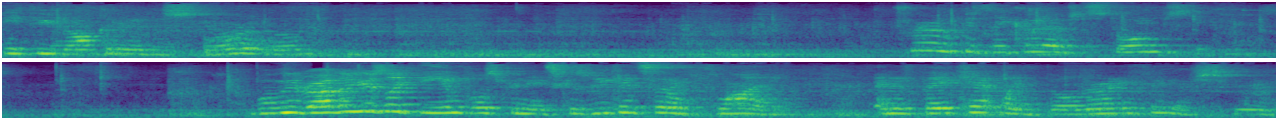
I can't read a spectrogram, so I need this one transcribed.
If you knock them into the storm, it will. True, because they could have storm sickness. But we'd rather use like the impulse grenades because we can send them flying. And if they can't like build or anything, they're screwed.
